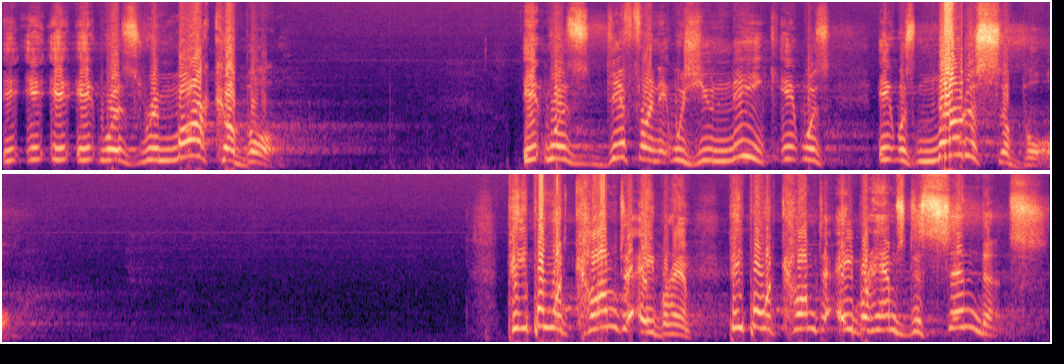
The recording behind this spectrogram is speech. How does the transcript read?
It, it, it was remarkable. It was different, it was unique, it was, it was noticeable. People would come to Abraham, people would come to Abraham's descendants.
